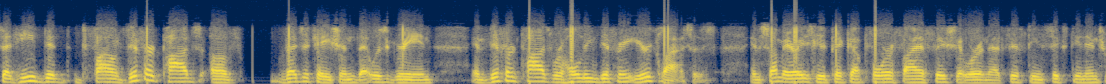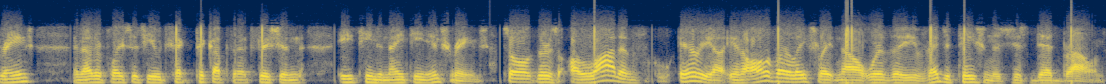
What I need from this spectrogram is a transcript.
said he did found different pods of vegetation that was green, and different pods were holding different year classes. In some areas, he would pick up four or five fish that were in that 15, 16 inch range. In other places, he would pick up that fish in 18 to 19 inch range. So there's a lot of area in all of our lakes right now where the vegetation is just dead brown.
